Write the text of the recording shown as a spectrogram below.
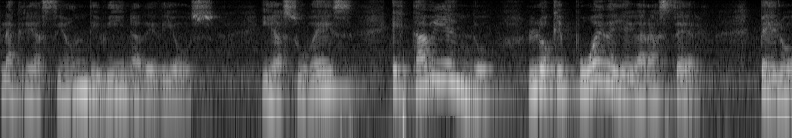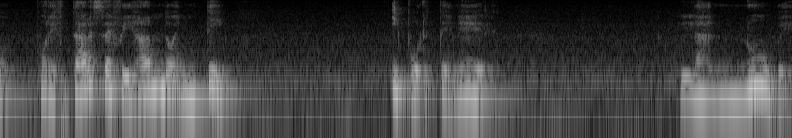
la creación divina de Dios. Y a su vez está viendo lo que puede llegar a ser pero por estarse fijando en ti y por tener la nube,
